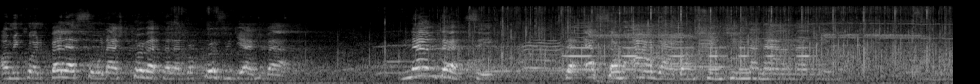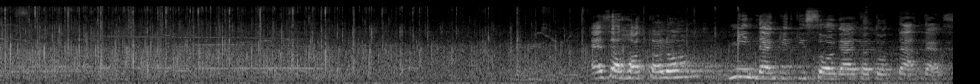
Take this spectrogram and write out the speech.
amikor beleszólást követelek a közügyekbe. Nem tetszik, de eszem ágában sincs innen elmenni. Ez a hatalom mindenkit kiszolgáltatottá tesz.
